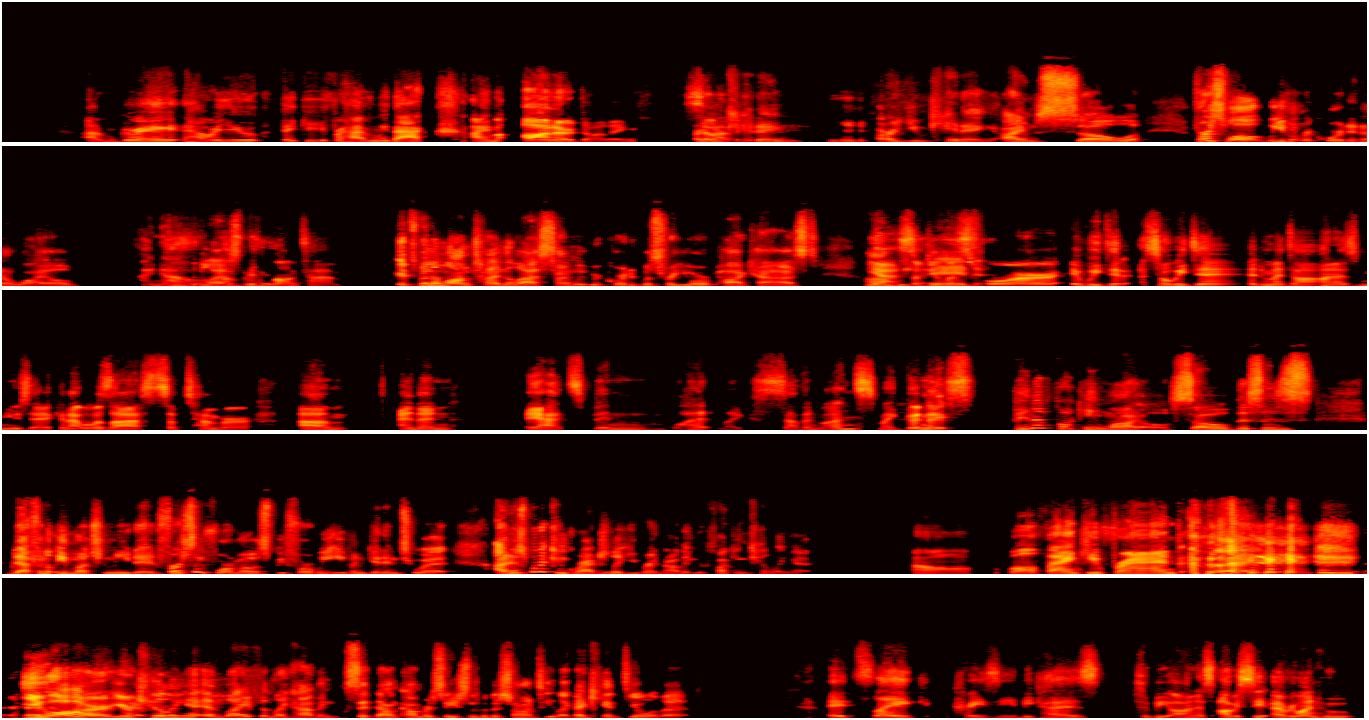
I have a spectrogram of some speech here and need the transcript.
I'm great. How are you? Thank you for having me back. I'm honored, darling. Are you happy. kidding? Are you kidding? I'm so. First of all, we haven't recorded in a while. I know. A really long time. It's been a long time. The last time we recorded was for your podcast. Um, yeah, we so did. it was for it, we did so we did Madonna's music, and that was last September. Um, and then yeah, it's been what like seven months. My goodness. been a fucking while. So this is definitely much needed. First and foremost, before we even get into it, I just want to congratulate you right now that you're fucking killing it. Oh well, thank you, friend. You are. You're killing it in life and like having sit down conversations with Ashanti. Like I can't deal with it. it's like crazy because to be honest, obviously everyone who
